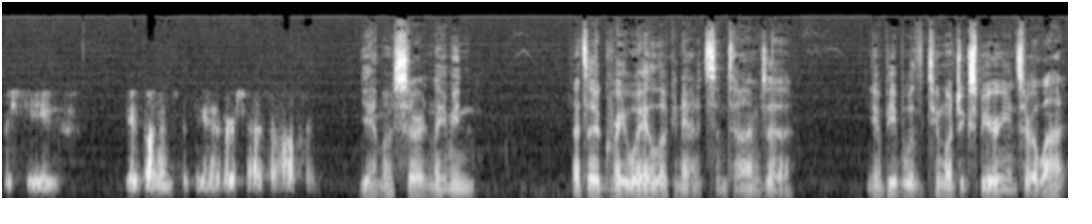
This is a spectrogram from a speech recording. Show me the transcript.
receive the abundance that the universe has to offer. Yeah, most certainly. I mean, that's a great way of looking at it. Sometimes, uh, you know, people with too much experience or a lot,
